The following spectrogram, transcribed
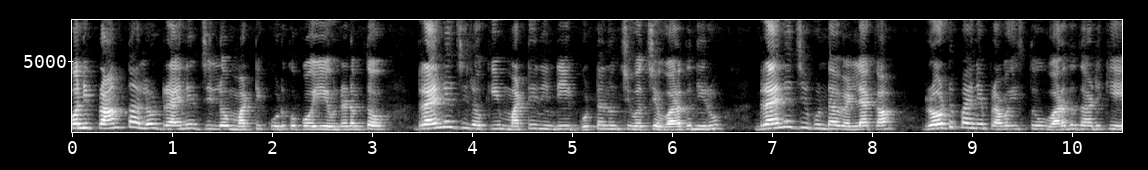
కొన్ని ప్రాంతాల్లో డ్రైనేజీల్లో మట్టి కూడుకుపోయి ఉండడంతో డ్రైనేజీలోకి మట్టి నిండి గుట్ట నుంచి వచ్చే వరద నీరు డ్రైనేజీ గుండా వెళ్ళాక రోడ్డుపైనే ప్రవహిస్తూ వరద దాడికి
